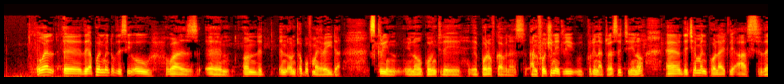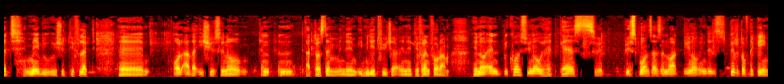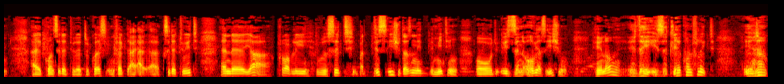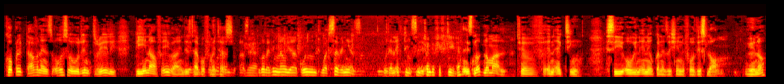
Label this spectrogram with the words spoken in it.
Well, uh, the appointment of the CEO was um, on the and on top of my radar screen, you know, going to the uh, Board of Governors. Unfortunately, we couldn't address it, you know. Uh, the chairman politely asked that maybe we should deflect uh, all other issues, you know, and, and, address them in the immediate future in a different forum, you know. And because, you know, we had guests, we had sponsors and what you know in the spirit of the game i considered to that request in fact i, I acceded to it and uh, yeah probably we'll sit but this issue doesn't need a meeting or it's an obvious issue you know there is a clear conflict you know, corporate governance also wouldn't really be in our favor in this type of matters. Because I think now we are going into what seven years with an acting CEO. 2015. Huh? It's not normal to have an acting CEO in any organization for this long, you know.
